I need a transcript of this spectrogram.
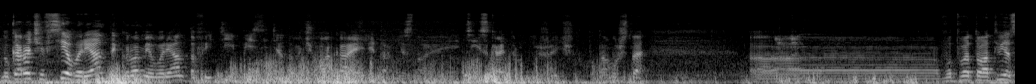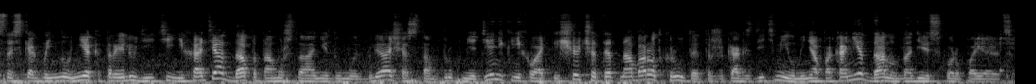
Ну, короче, все варианты, кроме вариантов идти и пиздить этого чувака или, там, не знаю, идти искать другую женщину. Потому что а, вот в эту ответственность, как бы, ну, некоторые люди идти не хотят, да, потому что они думают, бля, сейчас там вдруг мне денег не хватит, еще что-то. Это наоборот круто, это же как с детьми. У меня пока нет, да, но надеюсь, скоро появится.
